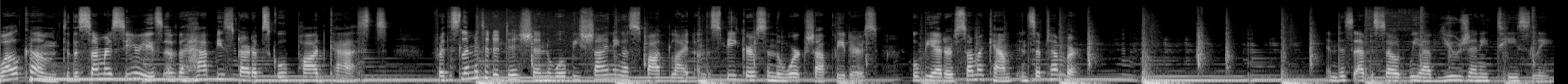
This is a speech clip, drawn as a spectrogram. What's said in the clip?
Welcome to the summer series of the Happy Startup School podcasts. For this limited edition, we'll be shining a spotlight on the speakers and the workshop leaders who'll be at our summer camp in September. In this episode, we have Eugenie Teasley.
